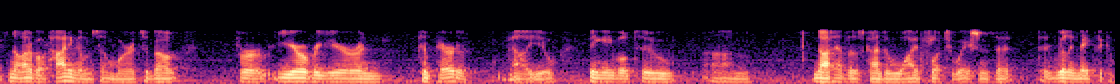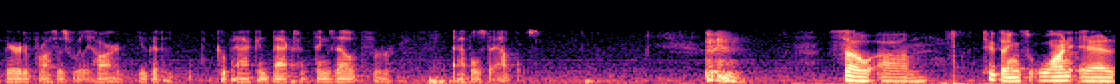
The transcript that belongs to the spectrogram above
It's not about hiding them somewhere, it's about, for year over year and comparative value, being able to, um, not have those kinds of wide fluctuations that, that really make the comparative process really hard. You've got to go back and back some things out for apples to apples. So, um, two things. One is,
